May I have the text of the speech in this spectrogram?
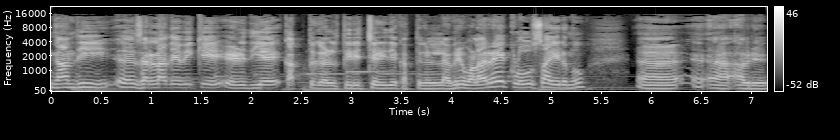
ഗാന്ധി സരളാദേവിക്ക് എഴുതിയ കത്തുകൾ തിരിച്ചെഴുതിയ കത്തുകളിൽ അവർ വളരെ ക്ലോസ് ആയിരുന്നു. അവർ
